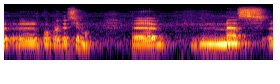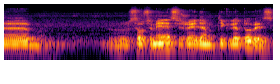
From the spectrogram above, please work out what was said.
e, po pratesimo. E, Mes e, sausio mėnesį žaidėm tik lietuviais.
